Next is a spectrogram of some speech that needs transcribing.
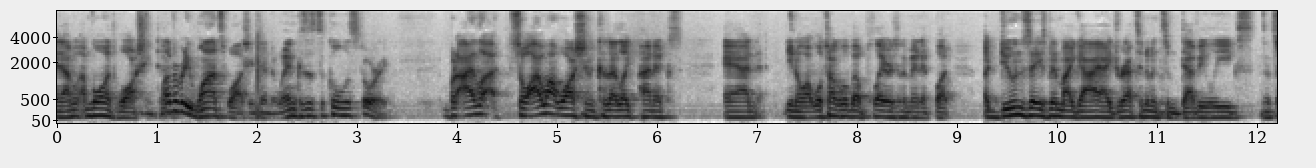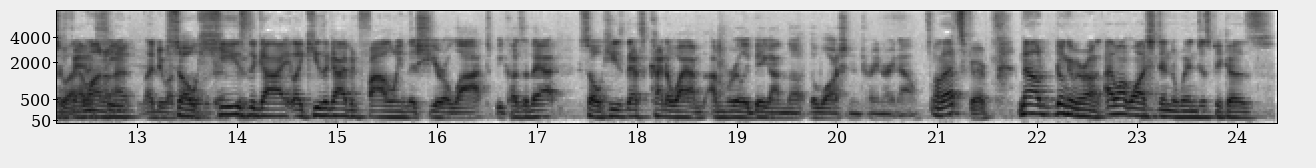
and I'm, I'm going with Washington. Well, everybody wants Washington to win because it's the coolest story. but I li- so I want Washington because I like Penix, and you know we'll talk a little about players in a minute. But Odunze's been my guy. I drafted him in some Devy leagues. That's what I want- I- I do want So he's the guy. Like he's the guy I've been following this year a lot because of that. So he's that's kind of why I'm I'm really big on the the Washington train right now. Well, that's fair. Now, don't get me wrong. I want Washington to win just because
